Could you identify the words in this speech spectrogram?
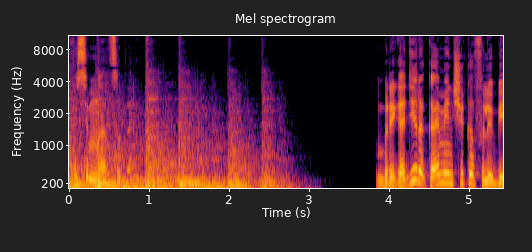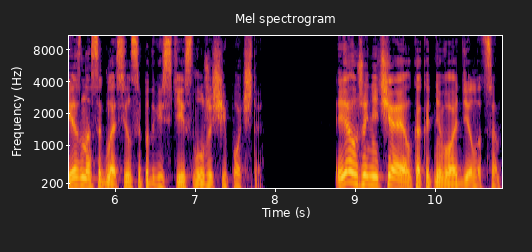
18 Бригадира Каменщиков любезно согласился подвести служащий почты. Я уже не чаял, как от него отделаться.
